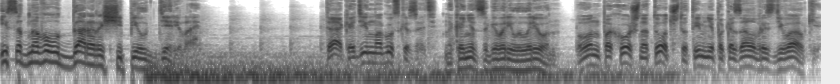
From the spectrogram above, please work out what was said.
и с одного удара расщепил дерево. «Так, один могу сказать», — наконец заговорил Иларион. Он похож на тот, что ты мне показал в раздевалке.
